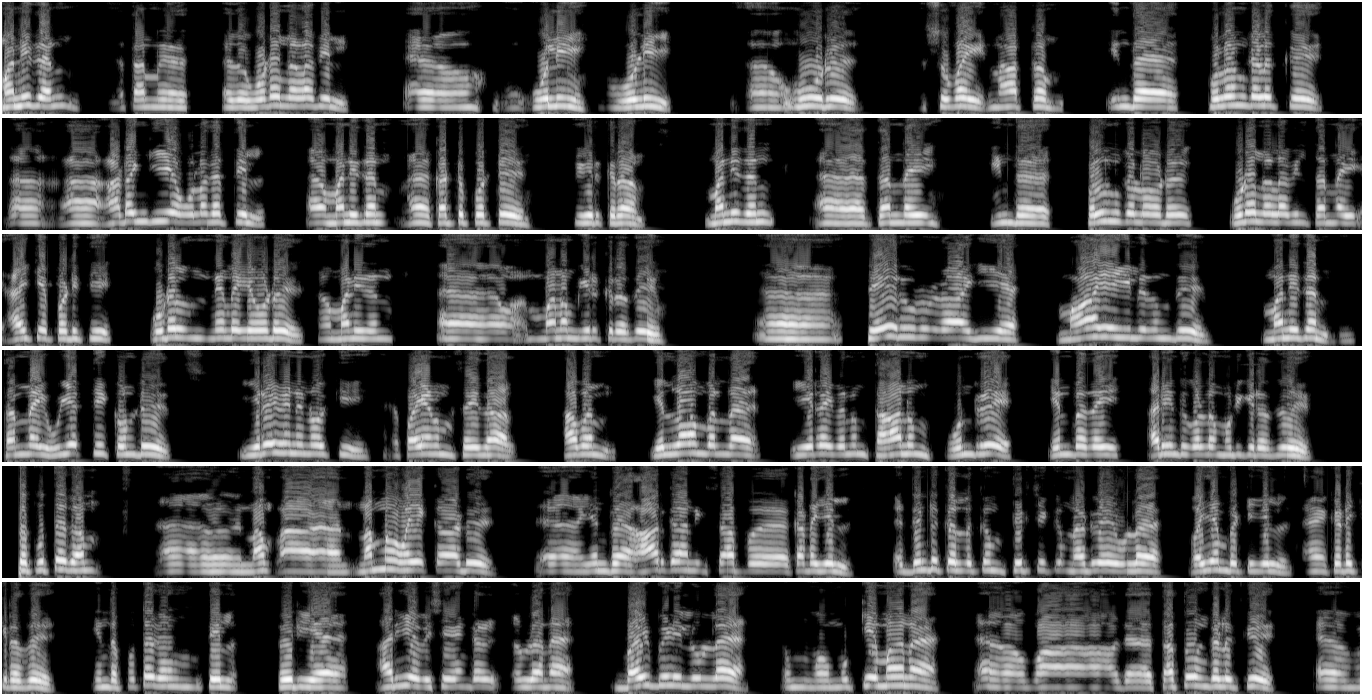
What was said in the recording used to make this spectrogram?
மனிதன் தன் இது உடல் அளவில் ஒலி ஒளி ஊறு சுவை நாற்றம் இந்த புலன்களுக்கு அடங்கிய உலகத்தில் மனிதன் கட்டுப்பட்டு இருக்கிறான். மனிதன் தன்னை இந்த புலன்களோடு உடல் அளவில் தன்னை ஐக்கியப்படுத்தி உடல் நிலையோடு மனிதன் மனம் இருக்கிறது. பேருருளாகிய மாயையிலிருந்து மனிதன் தன்னை உயர்த்தி கொண்டு இறைவனை நோக்கி பயணம் செய்தால் அவன் எல்லாம் வல்ல இறைவனும் தானும் ஒன்றே என்பதை அறிந்து கொள்ள முடிகிறது. இந்த புத்தகம் நம் நம்ம வயக்காடு என்ற ஆர்கானிக் ஷாப் கடையில் திண்டுக்கல்லுக்கும் திருச்சிக்கும் நடுவே உள்ள வையம்பட்டியில் கிடைக்கிறது. இந்த புத்தகத்தில் பெரிய அரிய விஷயங்கள் உள்ளன. பைபிளில் உள்ள முக்கியமான தத்துவங்களுக்கு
